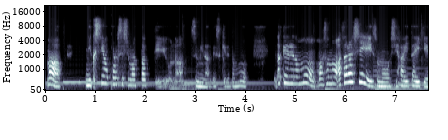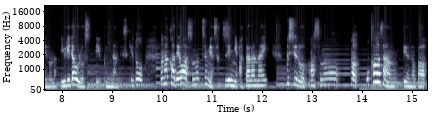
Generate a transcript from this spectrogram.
まあ肉親を殺してしまったっていうような罪なんですけれどもだけれども、まあ、その新しいその支配体系のユリダウロスっていう国なんですけどの中ではその罪は殺人に当たらない。むしろ、まあそのまあ、お母さんっていうのが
